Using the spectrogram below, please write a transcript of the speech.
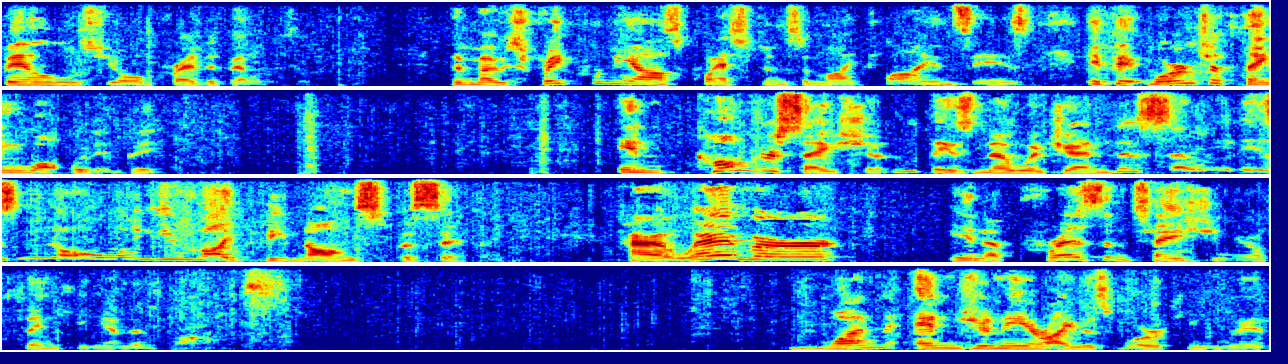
builds your credibility the most frequently asked questions of my clients is, if it weren't a thing, what would it be? In conversation, there's no agenda, so it is normal you might be non-specific. However, in a presentation, you're thinking in advance. One engineer I was working with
